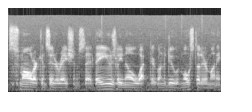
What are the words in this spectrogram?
smaller considerations that they usually know what they're going to do with most of their money.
